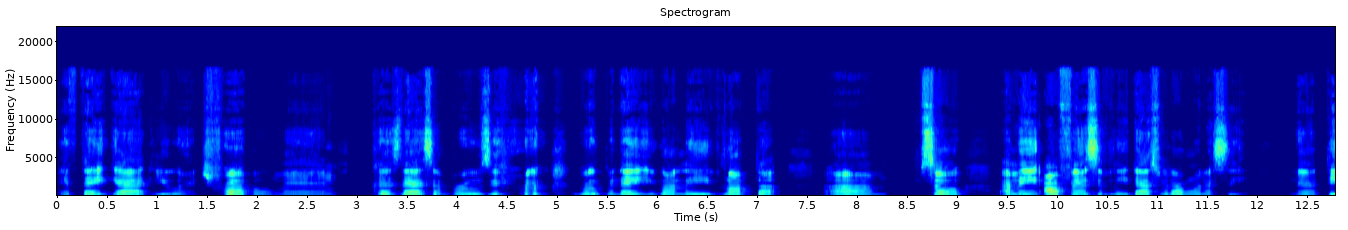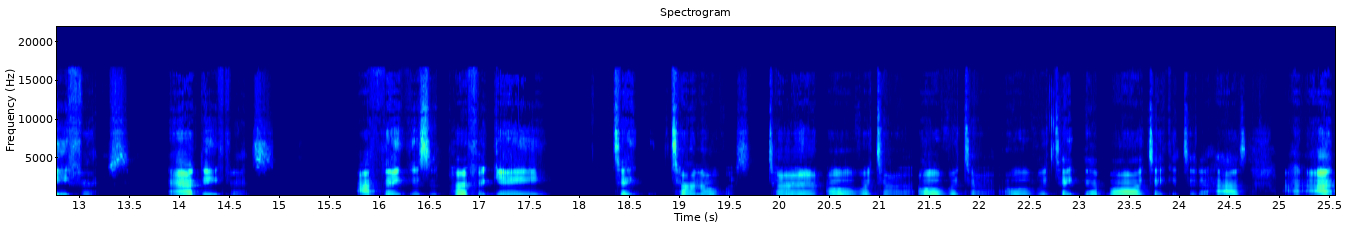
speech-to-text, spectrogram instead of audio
If they got you in trouble, man, Mhm. because that's a bruising group, and they you're gonna leave lumped up. Um, so I mean, offensively, that's what I want to see. Now, defense, our defense, I think it's a perfect game. Take turnovers, turn over, turn over, turn over. Take that ball, take it to the house. I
